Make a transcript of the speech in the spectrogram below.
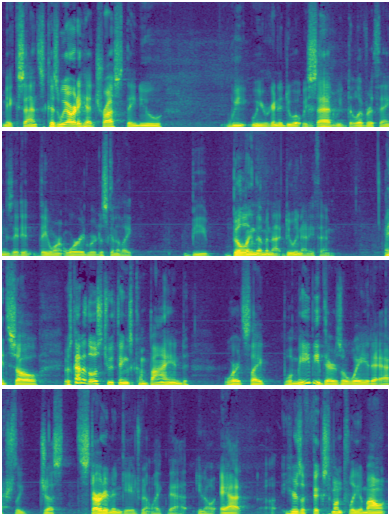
makes sense? Because we already had trust. They knew we we were going to do what we said. We'd deliver things. They didn't. They weren't worried. We're just going to like be billing them and not doing anything. And so it was kind of those two things combined where it's like, well, maybe there's a way to actually just start an engagement like that. You know, at uh, here's a fixed monthly amount.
